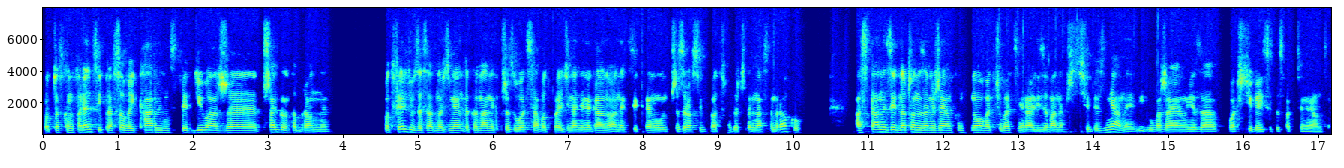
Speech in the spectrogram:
Podczas konferencji prasowej Karlin stwierdziła, że przegląd obronny potwierdził zasadność zmian dokonanych przez USA w odpowiedzi na nielegalną aneksję Krymu przez Rosję w 2014 roku, a Stany Zjednoczone zamierzają kontynuować obecnie realizowane przez siebie zmiany i uważają je za właściwe i satysfakcjonujące.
